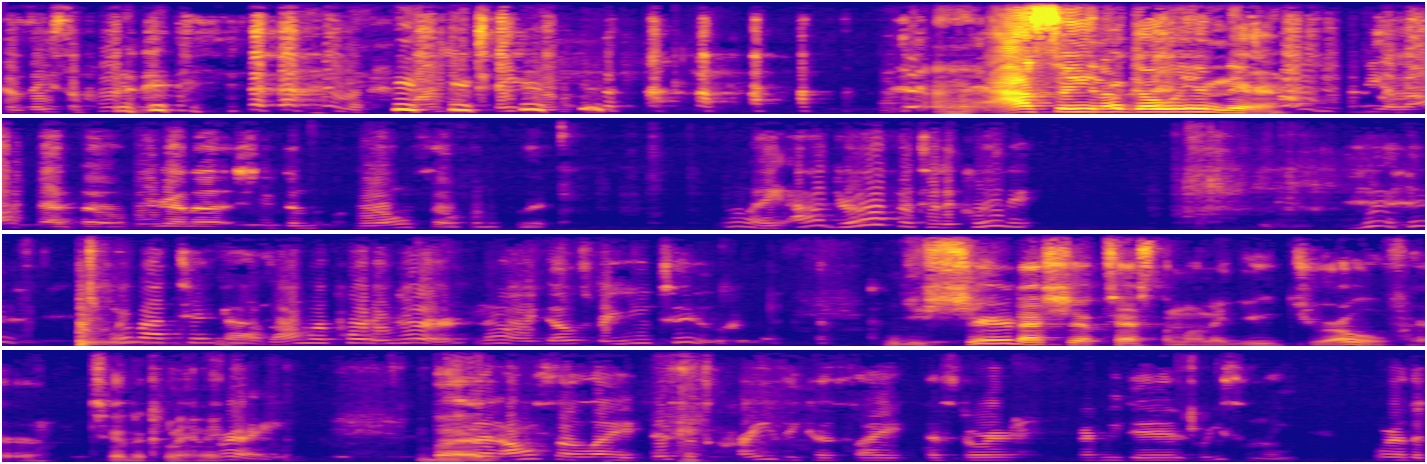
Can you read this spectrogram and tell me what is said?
because they supported it. Why you take her? I seen her go in there. Oh, you be a lot of that though. They're gonna shoot them their own self in the foot. I'm like, I drove her to the clinic. Where my ten thousand? I'm reporting her. No, it goes for you too. You sure that's your testimony? You drove her to the clinic. Right. But But also, like, this is crazy because, like, the story that we did recently, where the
